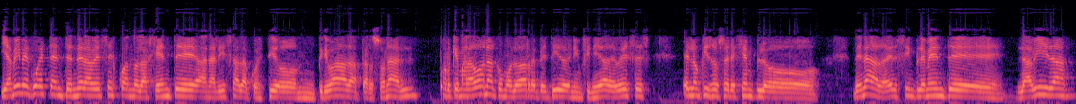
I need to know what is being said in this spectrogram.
Y a mí me cuesta entender a veces cuando la gente analiza la cuestión privada, personal, porque Maradona, como lo ha repetido en infinidad de veces, él no quiso ser ejemplo de nada, él simplemente la vida,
